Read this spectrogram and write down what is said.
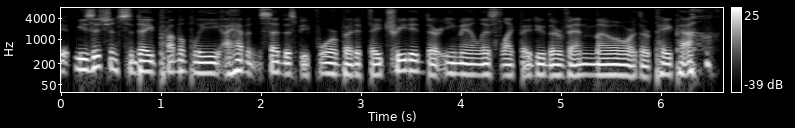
it, musicians today probably I haven't said this before, but if they treated their email list like they do their Venmo or their PayPal,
